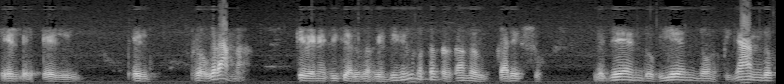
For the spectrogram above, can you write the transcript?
el, el, el programa que beneficia a los argentinos. Uno está tratando de buscar eso, leyendo, viendo, opinando.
